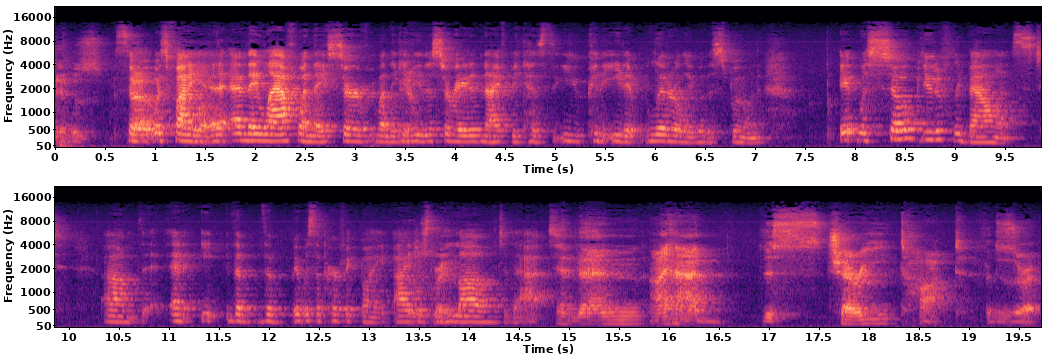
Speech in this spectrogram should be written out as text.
It was So it was funny, and, and they laugh when they serve when they give Yeah. you the serrated knife because you can eat it literally with a spoon. It was so beautifully balanced, um, and e- the the it was the perfect bite. I It was just great. loved that. And then I had this cherry tart for dessert.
